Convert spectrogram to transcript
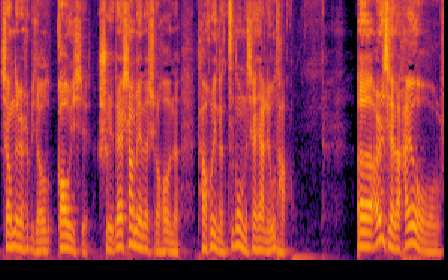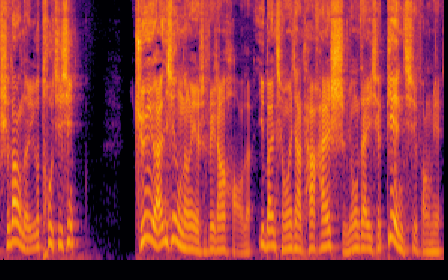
相对来说比较高一些。水在上面的时候呢，它会呢自动的向下流淌，呃，而且呢还有适当的一个透气性，绝缘性能也是非常好的。一般情况下，它还使用在一些电器方面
